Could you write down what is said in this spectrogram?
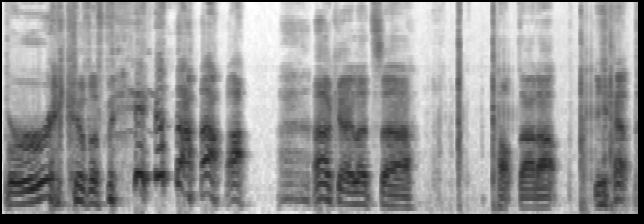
brick of a thing. okay, let's uh, pop that up. Yep.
